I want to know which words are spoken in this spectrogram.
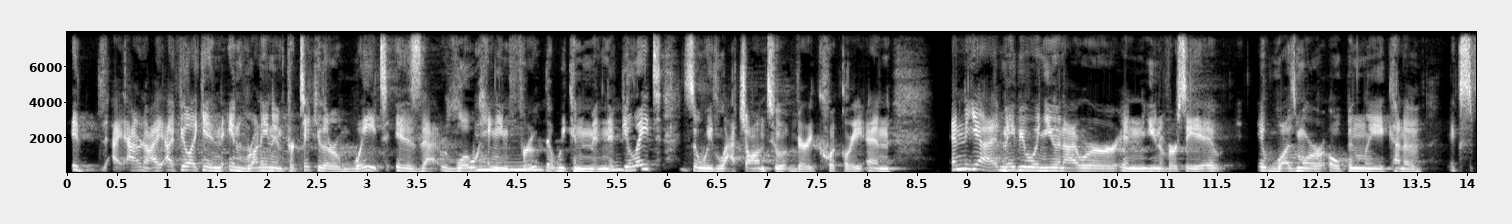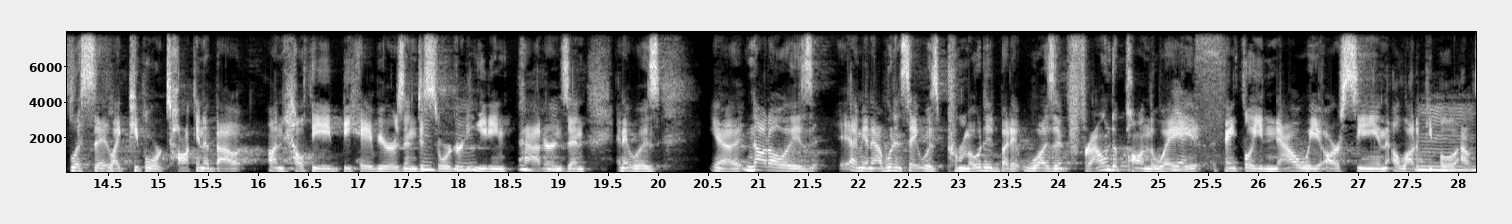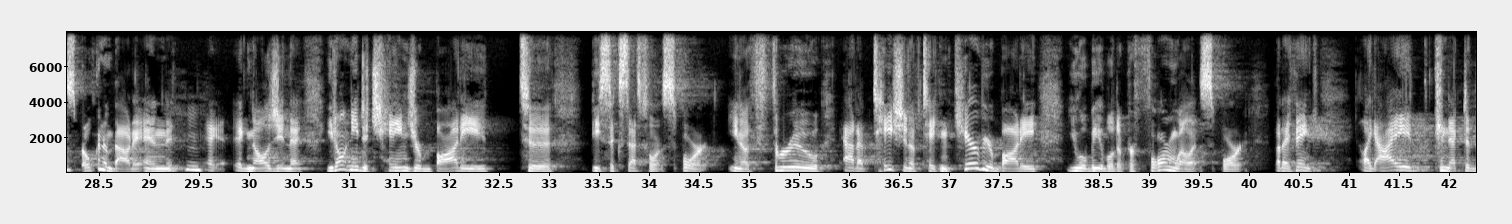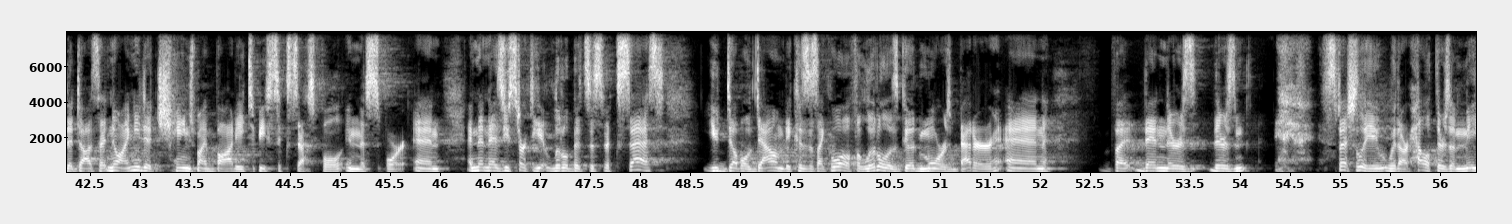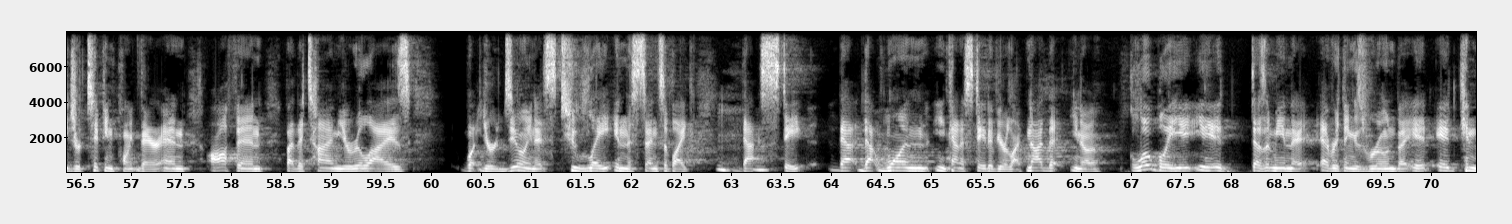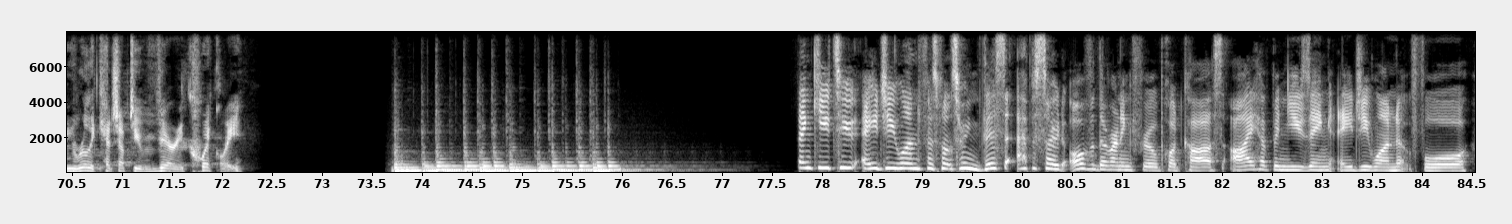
it, I, I, don't know. I, I, feel like in, in running in particular, weight is that low hanging mm. fruit that we can mm-hmm. manipulate. So we latch onto it very quickly. And, and yeah, maybe when you and I were in university, it, it was more openly kind of explicit. Like people were talking about unhealthy behaviors and disordered mm-hmm. eating patterns. Mm-hmm. And, and it was, you know, not always, I mean, I wouldn't say it was promoted, but it wasn't frowned upon the way, yes. thankfully, now we are seeing a lot of people mm. outspoken about it and mm-hmm. acknowledging that you don't need to change your body to be successful at sport. You know, through adaptation of taking care of your body, you will be able to perform well at sport. But I think, like I connected the dots that no, I need to change my body to be successful in this sport. And and then as you start to get little bits of success, you double down because it's like, well, if a little is good, more is better. And but then there's there's especially with our health, there's a major tipping point there. And often by the time you realize what you're doing, it's too late in the sense of like mm-hmm. that state, that that one kind of state of your life. Not that, you know, globally it doesn't mean that everything is ruined, but it, it can really catch up to you very quickly. Thank you to AG1 for sponsoring this episode of the Running Real podcast. I have been using AG1 for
